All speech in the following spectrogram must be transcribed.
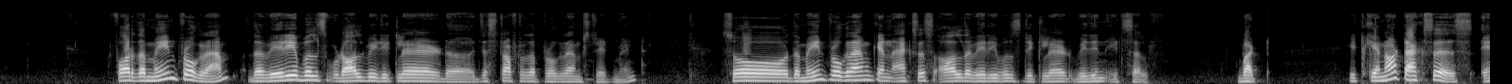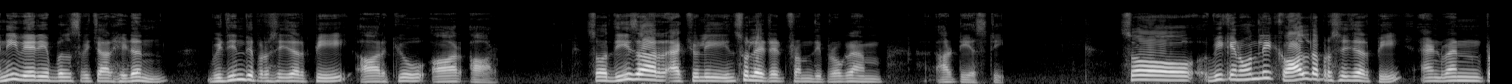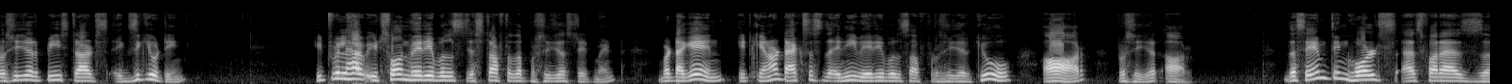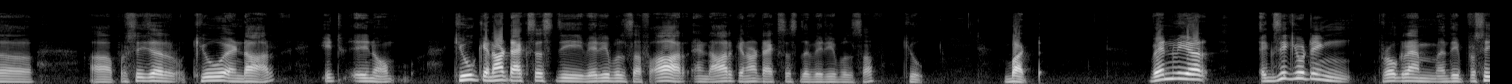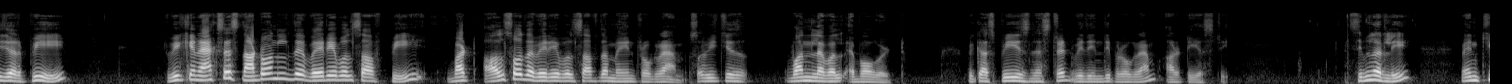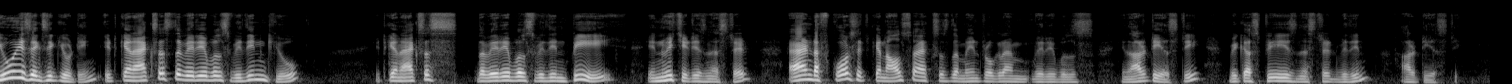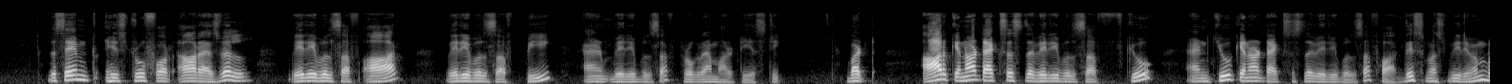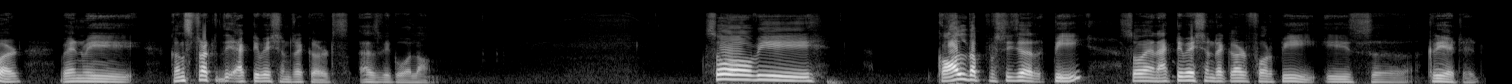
For the main program, the variables would all be declared uh, just after the program statement. So, the main program can access all the variables declared within itself, but it cannot access any variables which are hidden within the procedure P or Q or R. So, these are actually insulated from the program RTST. So, we can only call the procedure P and when procedure P starts executing, it will have its own variables just after the procedure statement, but again it cannot access the any variables of procedure Q or procedure R. The same thing holds as far as uh, uh, procedure Q and R, it you know Q cannot access the variables of R and R cannot access the variables of Q, but when we are executing program uh, the procedure P, we can access not only the variables of P, but also the variables of the main program. So, which is one level above it because P is nested within the program RTST. Similarly, when Q is executing it can access the variables within Q, it can access the variables within P in which it is nested and of course, it can also access the main program variables in RTST because P is nested within RTST. The same is true for R as well variables of R, variables of P and variables of program RTST. But R cannot access the variables of Q and Q cannot access the variables of R. This must be remembered when we construct the activation records as we go along. So, we call the procedure P so, an activation record for P is uh, created.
